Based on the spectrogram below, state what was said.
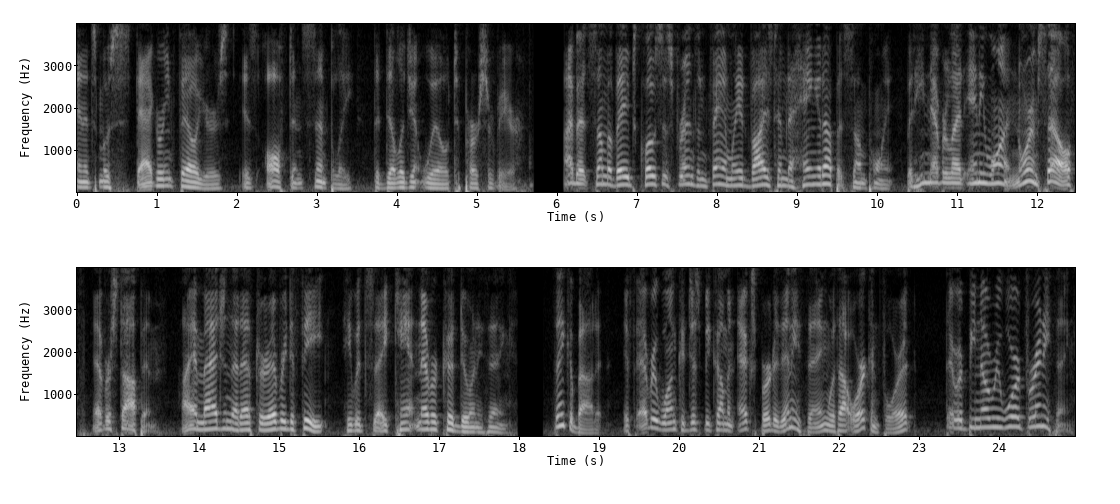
and its most staggering failures is often simply the diligent will to persevere. I bet some of Abe's closest friends and family advised him to hang it up at some point, but he never let anyone, nor himself, ever stop him. I imagine that after every defeat, he would say, Can't never could do anything. Think about it. If everyone could just become an expert at anything without working for it, there would be no reward for anything.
